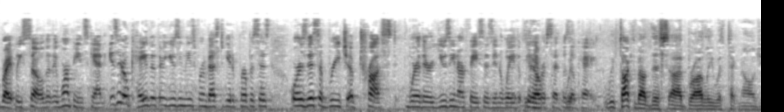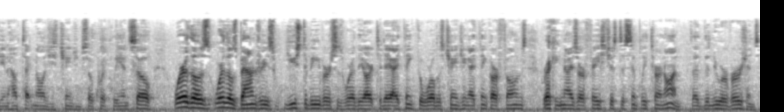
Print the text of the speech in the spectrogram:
rightly so, that they weren't being scanned. Is it okay that they're using these for investigative purposes, or is this a breach of trust where they're using our faces in a way that we You know, never said was we- okay? We've talked about this uh, broadly with technology and how technology is changing so quickly, and so where those where those boundaries used to be versus where they are today, I think the world is changing. I think our phones recognize our face just to simply turn on the, the newer versions.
